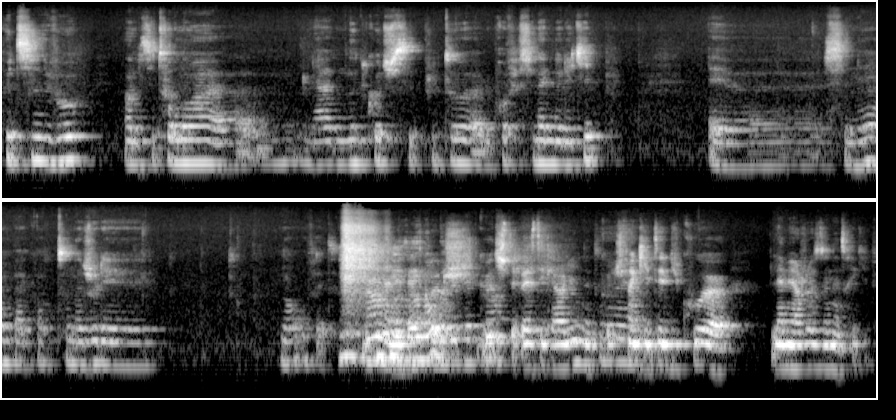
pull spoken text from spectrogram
petit niveau, un petit tournoi, euh, là, notre coach, c'est plutôt euh, le professionnel de l'équipe. Et sinon, bah, quand on a joué les. Non, en fait. Non, on n'avait pas de coach. coach. C'était Caroline, notre coach, qui était du coup la meilleure joueuse de notre équipe.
